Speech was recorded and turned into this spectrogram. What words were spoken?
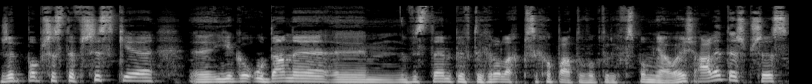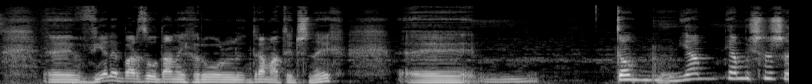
że poprzez te wszystkie y, jego udane występy w tych rolach psychopatów, o których wspomniałeś, ale też przez y, wiele bardzo udanych ról dramatycznych, y, to ja, ja myślę, że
